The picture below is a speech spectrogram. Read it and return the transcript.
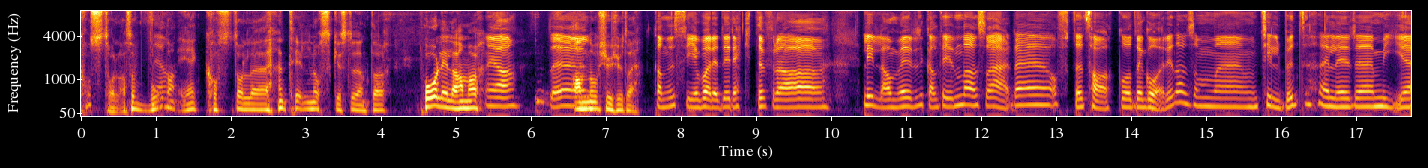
kosthold? Altså, hvordan er kostholdet til norske studenter på Lillehammer Ja, det anno 2023? kan du si bare direkte fra Lillehammer-kantinen, da, så er det ofte taco det går i, da, som eh, tilbud. Eller eh, mye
